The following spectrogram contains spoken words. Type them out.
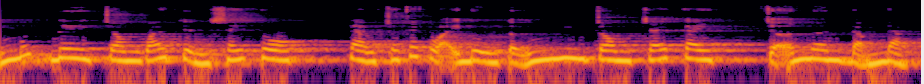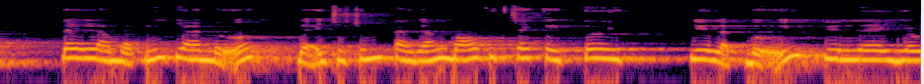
mất đi trong quá trình sấy khô làm cho các loại đường tự nhiên trong trái cây trở nên đậm đặc. Đây là một lý do nữa để cho chúng ta gắn bó với trái cây tươi như là bưởi, dưa lê, dâu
